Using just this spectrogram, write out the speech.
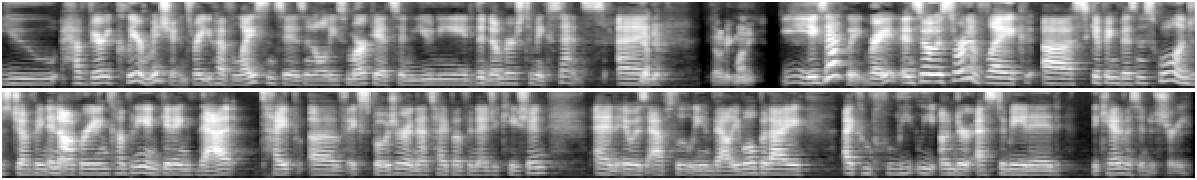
you have very clear missions right you have licenses in all these markets and you need the numbers to make sense and Yeah. Gotta make money. Exactly, right? And so it was sort of like uh, skipping business school and just jumping an operating company and getting that type of exposure and that type of an education. And it was absolutely invaluable. But I, I completely underestimated the cannabis industry.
